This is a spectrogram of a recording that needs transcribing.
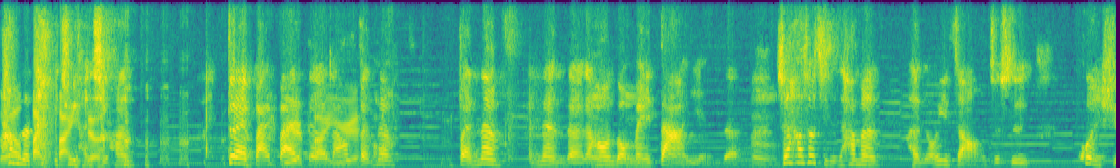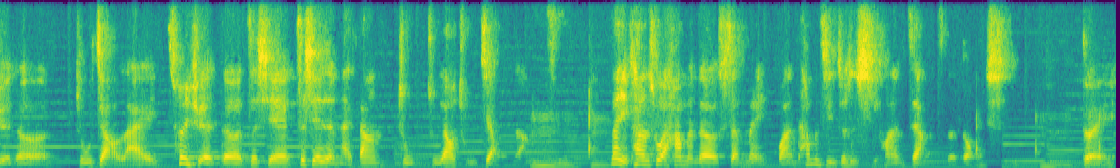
他们的台剧很喜欢，对，白白的，然后粉嫩粉嫩粉嫩的，然后浓眉大眼的，嗯，所以他说其实他们很容易找就是混血的主角来，混血的这些这些人来当主主要主角这样子，嗯嗯，那也看得出来他们的审美观，他们其实就是喜欢这样子的东西，嗯，对，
